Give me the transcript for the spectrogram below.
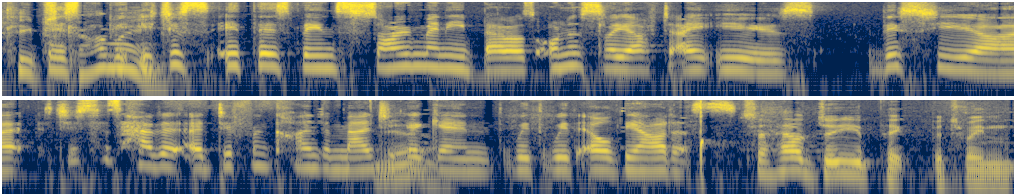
Keeps coming. It just it, there's been so many battles. Honestly, after eight years, this year just has had a, a different kind of magic Yeah. again with with El the artists. So how do you pick between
